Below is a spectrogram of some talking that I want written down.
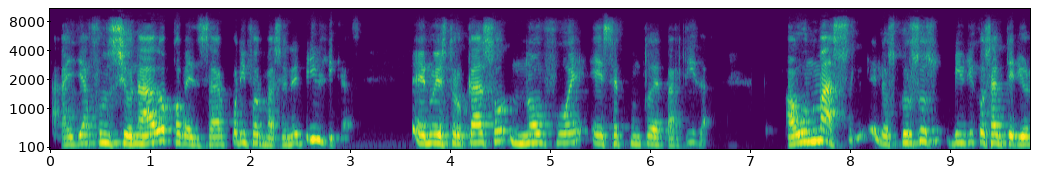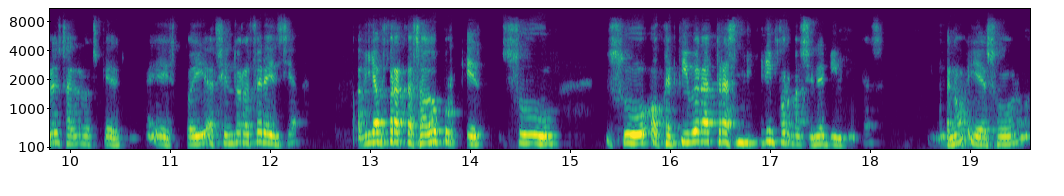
haya funcionado comenzar por informaciones bíblicas, En nuestro caso no fue ese punto de partida. Aún más, los cursos bíblicos anteriores a los que estoy haciendo referencia habían fracasado porque su, su objetivo era transmitir informaciones bíblicas. Bueno, y eso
